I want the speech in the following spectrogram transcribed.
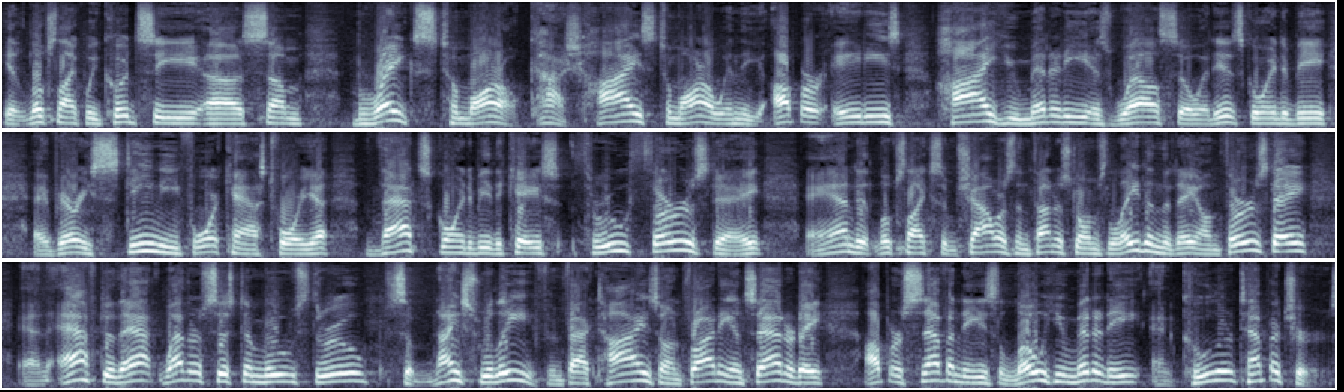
it looks like we could see uh, some breaks tomorrow. Gosh, highs tomorrow in the upper 80s, high humidity as well, so it is going to be a very steamy forecast for you. That's going to be the case through Thursday, and it looks like some showers and thunderstorms late in the day on Thursday. And after that, weather system moves through some nice relief. In fact, highs on Friday and Saturday, upper 70s, low humidity, and cooler temperatures.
